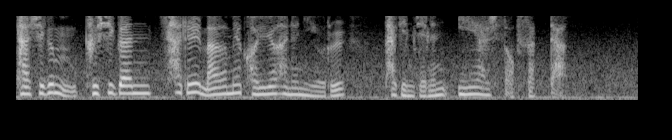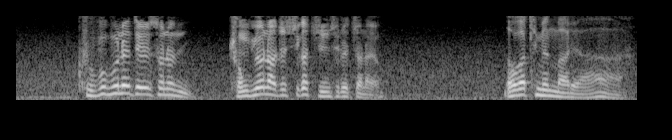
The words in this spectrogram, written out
다시금 그 시간 차를 마음에 걸려 하는 이유를 박인재는 이해할 수 없었다. 그 부분에 대해서는 경비원 아저씨가 진술했잖아요. 너 같으면 말이야.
